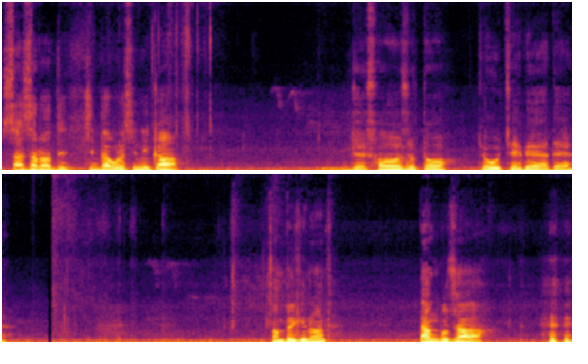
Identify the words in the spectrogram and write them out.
쌀쌀해진다고 그랬으니까 이제 슬슬 또 겨울채 해봐야 돼. 전백이는 땅 부자.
